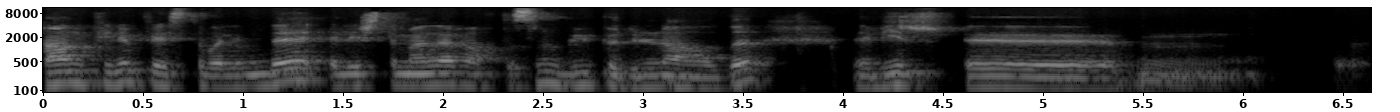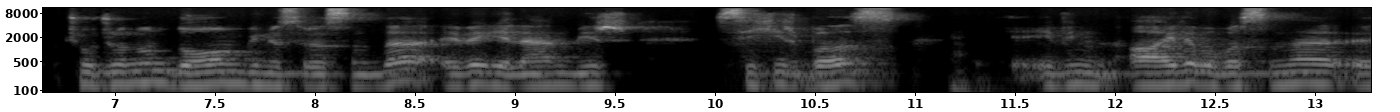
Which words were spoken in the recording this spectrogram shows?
Cannes Film Festivali'nde Eleştirmenler Haftası'nın büyük ödülünü aldı. E, bir e, çocuğunun doğum günü sırasında eve gelen bir sihirbaz evin aile babasını e,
